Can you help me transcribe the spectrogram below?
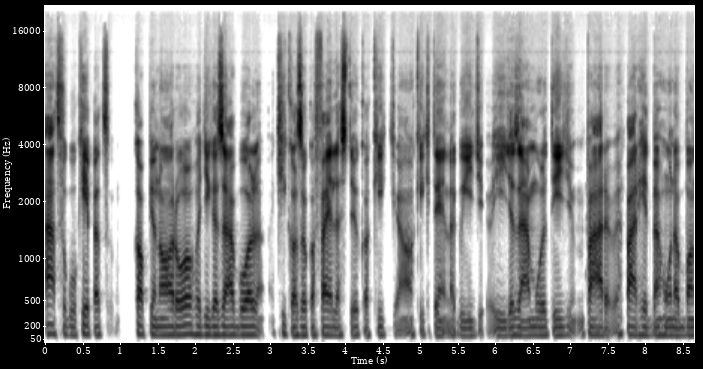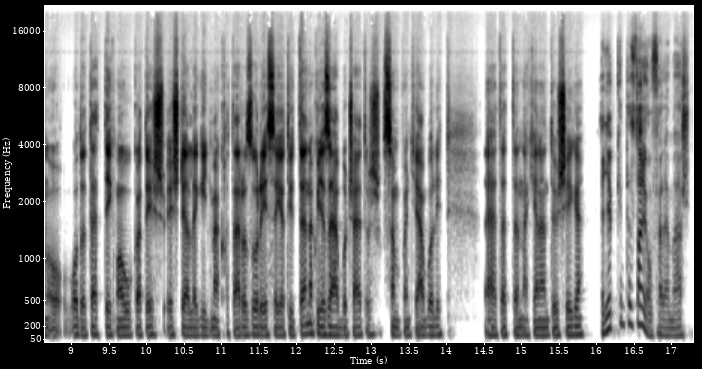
átfogó képet kapjon arról, hogy igazából kik azok a fejlesztők, akik, akik tényleg így, így az elmúlt így pár, pár hétben, hónapban oda tették magukat, és, és tényleg így meghatározó részei a Twitternek, hogy az elbocsátások szempontjából itt lehetett ennek jelentősége. Egyébként ez nagyon felemás.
